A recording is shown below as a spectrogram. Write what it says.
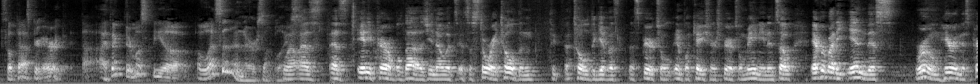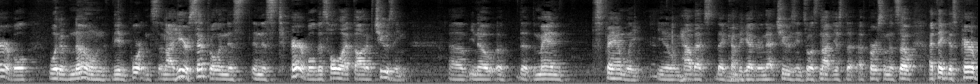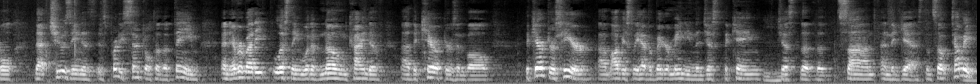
so Pastor Eric, I think there must be a, a lesson in there someplace. Well, as as any parable does, you know, it's it's a story told and to, uh, told to give us a spiritual implication or spiritual meaning. And so everybody in this room hearing this parable would have known the importance. And I hear central in this in this parable this whole thought of choosing. Uh, you know, the the man's family, you know, and how that's they come together and that choosing. So it's not just a, a person. And so I think this parable, that choosing is, is pretty central to the theme. And everybody listening would have known kind of uh, the characters involved. The characters here um, obviously have a bigger meaning than just the king, just the, the son, and the guest. And so tell me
